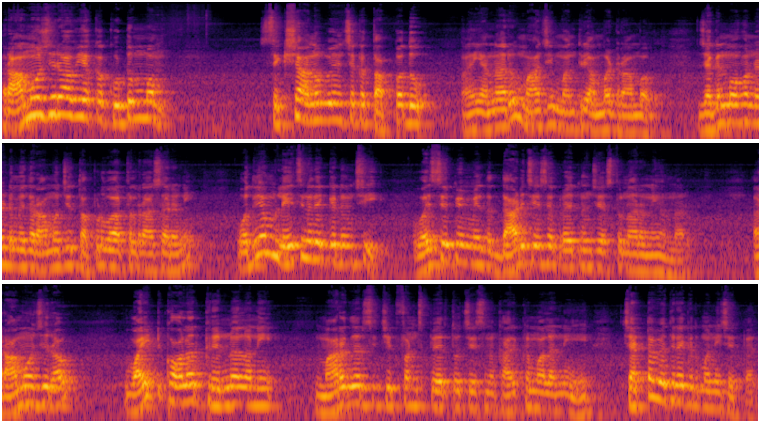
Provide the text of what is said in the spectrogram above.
రామోజీరావు యొక్క కుటుంబం శిక్ష అనుభవించక తప్పదు అని అన్నారు మాజీ మంత్రి అంబటి రాంబాబు. జగన్మోహన్ రెడ్డి మీద రామోజీ తప్పుడు వార్తలు రాశారని ఉదయం లేచిన దగ్గర నుంచి వైసీపీ మీద దాడి చేసే ప్రయత్నం చేస్తున్నారని అన్నారు. రామోజీరావు వైట్ కాలర్ క్రిమినల్ అని మార్గదర్శి చిట్ ఫండ్స్ పేరుతో చేసిన కార్యక్రమాలన్నీ చట్ట వ్యతిరేకమని చెప్పారు.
